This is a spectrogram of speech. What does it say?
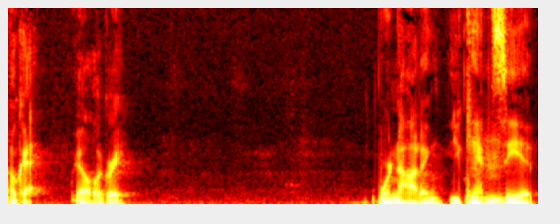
Okay, we all agree. We're nodding. You can't Mm-hmm. see it.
